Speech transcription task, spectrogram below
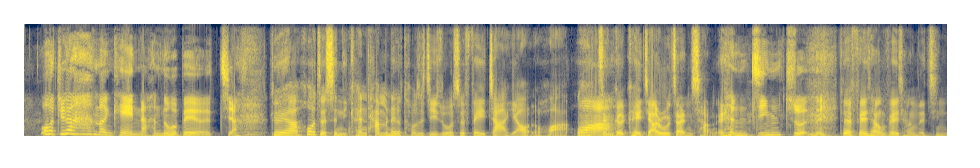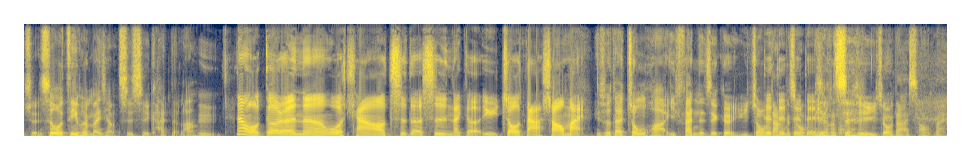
我觉得他们可以拿诺贝尔奖。对啊，或者是你看他们那个投石机，如果是非炸药的话，哇，整个可以加入战场哎。很精准诶，对，非常非常的精准，所以我自己会蛮想吃吃看的啦。嗯，那我个人呢，我想要吃的是那个宇宙大烧麦。你说在中华一番的这个宇宙当中，你想吃的是宇宙大烧麦？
